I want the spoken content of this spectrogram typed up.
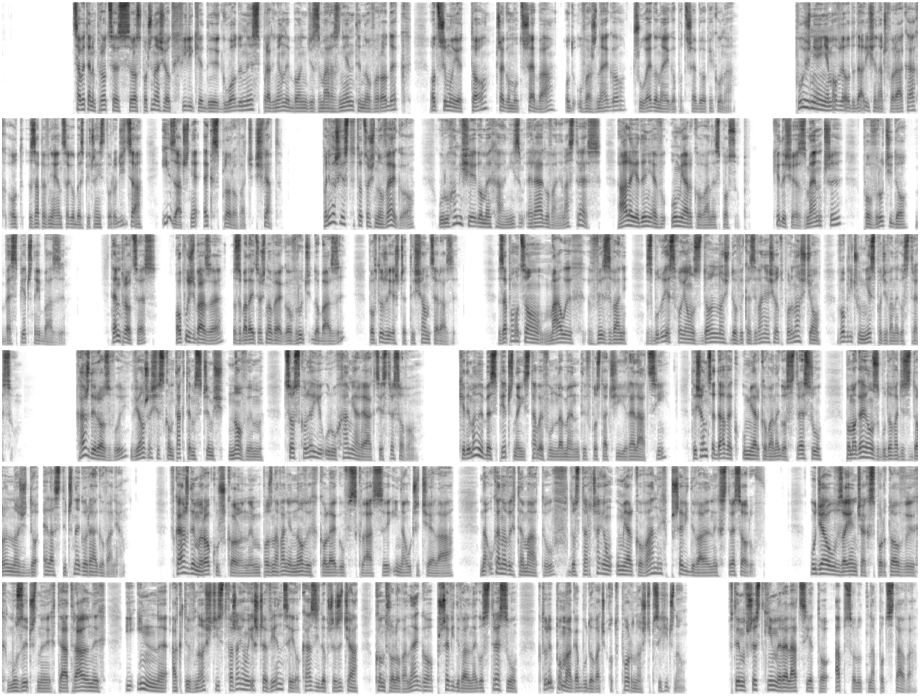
Cały ten proces rozpoczyna się od chwili, kiedy głodny, spragniony bądź zmarznięty noworodek otrzymuje to, czego mu trzeba od uważnego, czułego na jego potrzeby opiekuna. Później niemowlę oddali się na czworakach od zapewniającego bezpieczeństwo rodzica i zacznie eksplorować świat. Ponieważ jest to coś nowego, uruchomi się jego mechanizm reagowania na stres, ale jedynie w umiarkowany sposób. Kiedy się zmęczy, powróci do bezpiecznej bazy. Ten proces, opuść bazę, zbadaj coś nowego, wróć do bazy, powtórzy jeszcze tysiące razy. za pomocą małych wyzwań zbuduje swoją zdolność do wykazywania się odpornością w obliczu niespodziewanego stresu. Każdy rozwój wiąże się z kontaktem z czymś nowym, co z kolei uruchamia reakcję stresową. Kiedy mamy bezpieczne i stałe fundamenty w postaci relacji, tysiące dawek umiarkowanego stresu pomagają zbudować zdolność do elastycznego reagowania. W każdym roku szkolnym poznawanie nowych kolegów z klasy i nauczyciela, nauka nowych tematów dostarczają umiarkowanych, przewidywalnych stresorów. Udział w zajęciach sportowych, muzycznych, teatralnych i inne aktywności stwarzają jeszcze więcej okazji do przeżycia kontrolowanego, przewidywalnego stresu, który pomaga budować odporność psychiczną. W tym wszystkim relacje to absolutna podstawa.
